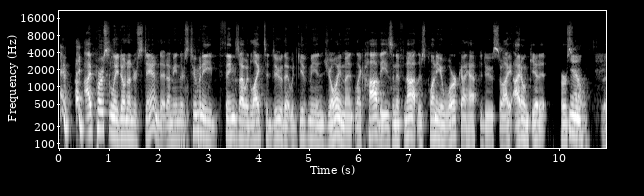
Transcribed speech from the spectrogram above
I personally don't understand it. I mean, there's too many things I would like to do that would give me enjoyment, like hobbies, and if not, there's plenty of work I have to do. So I, I don't get it personally. Yeah.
